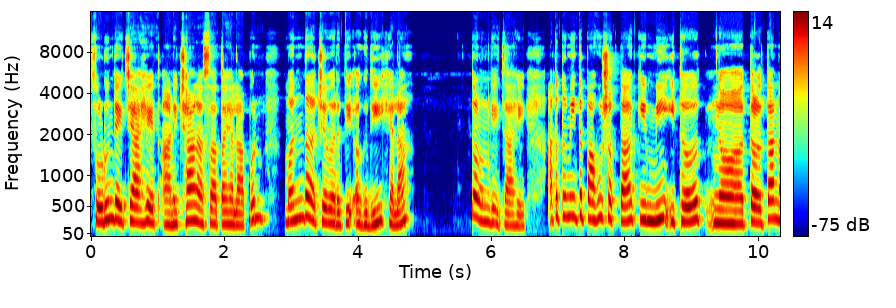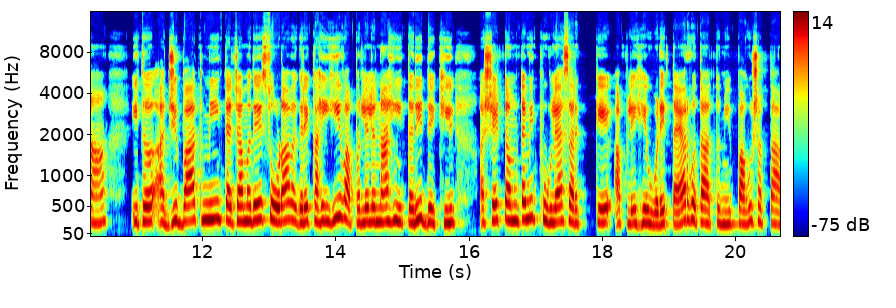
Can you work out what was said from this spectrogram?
सोडून द्यायचे आहेत आणि छान असं आता ह्याला आपण मंद आचेवरती अगदी ह्याला तळून घ्यायचं आहे. आता तुम्ही इथं पाहू शकता की मी इथं तळताना इथं अजिबात मी त्याच्यामध्ये सोडा वगैरे काहीही वापरलेलं नाही तरी देखील असे टमटमीत फुगल्यासारखे आपले हे वडे तयार होतात. तुम्ही पाहू शकता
